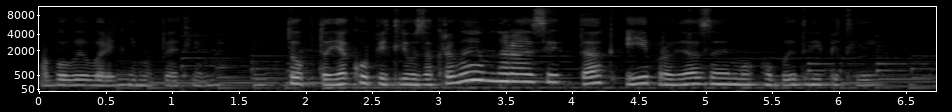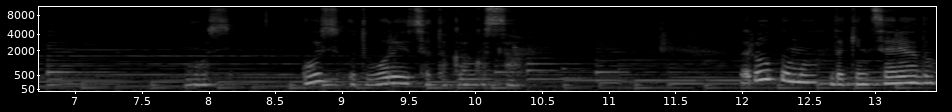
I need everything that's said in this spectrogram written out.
або виворотніми петлями. Тобто, яку петлю закриваємо наразі, так і пров'язуємо обидві петлі. Ось, ось утворюється така коса. Робимо до кінця ряду.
